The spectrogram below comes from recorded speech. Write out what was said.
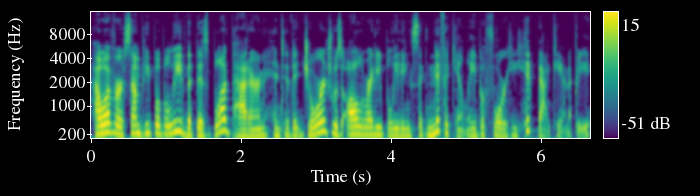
However, some people believe that this blood pattern hinted that George was already bleeding significantly before he hit that canopy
